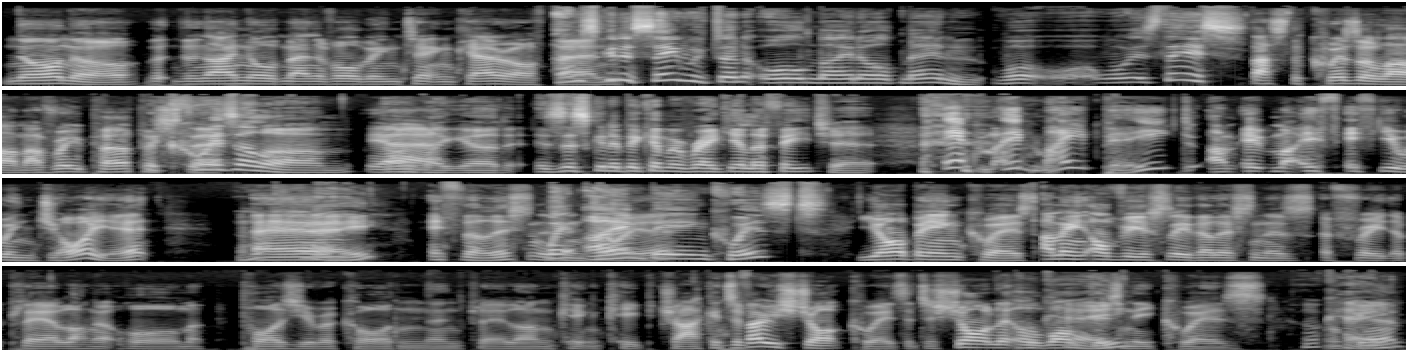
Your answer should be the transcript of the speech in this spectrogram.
no, no. The, the nine old men have all been taken care of. I was going to say we've done all nine old men. What what, what is this? That's the quiz alarm. I've repurposed The quiz alarm. Yeah. Oh my god, is this going to become a regular feature? it. It, it might be. Um, it might, if if you enjoy it. Um, Okay. If the listeners Wait, enjoy I'm it, being quizzed. you're being quizzed. I mean, obviously the listeners are free to play along at home. Pause your recording and play along. Can keep track. It's a very short quiz. It's a short little Walt Disney quiz. Okay. okay.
